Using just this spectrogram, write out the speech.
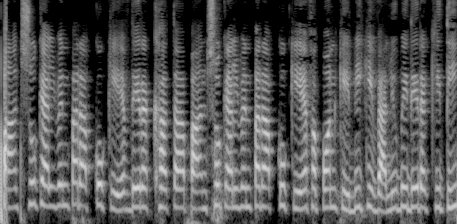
500 कैलविन पर आपको के एफ़ दे रखा था 500 कैलविन पर आपको K F upon K B की वैल्यू भी दे रखी थी।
